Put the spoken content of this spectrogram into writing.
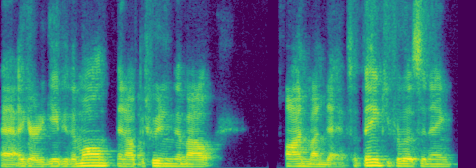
Uh, I already gave you them all, and I'll be tweeting them out on Monday. So thank you for listening.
